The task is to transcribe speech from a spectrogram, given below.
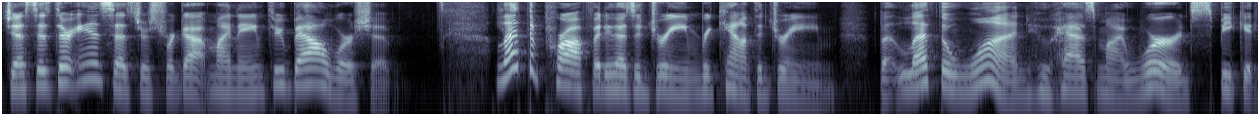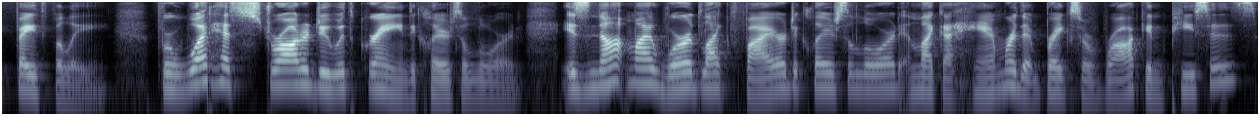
just as their ancestors forgot my name through Baal worship. Let the prophet who has a dream recount the dream, but let the one who has my word speak it faithfully. For what has straw to do with grain, declares the Lord? Is not my word like fire, declares the Lord, and like a hammer that breaks a rock in pieces?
